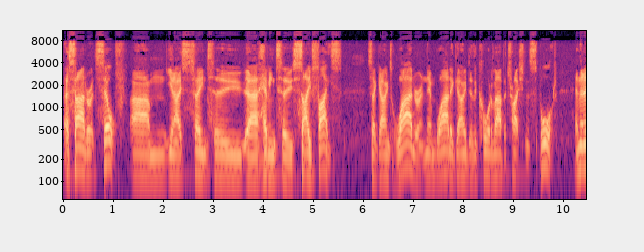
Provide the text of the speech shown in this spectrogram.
Asada itself, um, you know, seen to uh, having to save face, so going to WADA and then WADA going to the Court of Arbitration of Sport, and then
